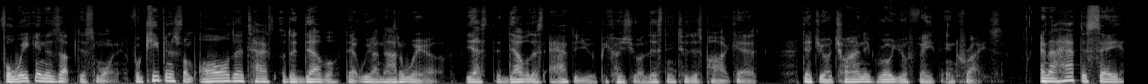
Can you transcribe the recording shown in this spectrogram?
for waking us up this morning, for keeping us from all the attacks of the devil that we are not aware of. Yes, the devil is after you because you are listening to this podcast, that you are trying to grow your faith in Christ. And I have to say,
